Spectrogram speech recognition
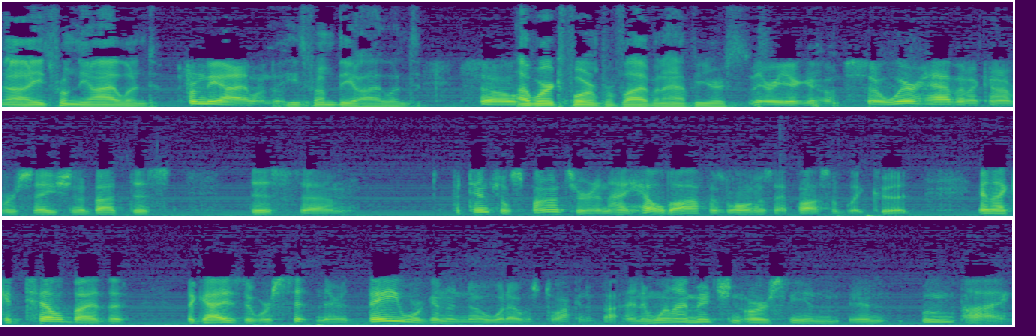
Uh, he's from the island. From the island. He's from the island. So I worked for him for five and a half years. there you go. So we're having a conversation about this this um, potential sponsor, and I held off as long as I possibly could. And I could tell by the the guys that were sitting there, they were going to know what I was talking about. And when I mentioned RC and, and Moon Pie,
